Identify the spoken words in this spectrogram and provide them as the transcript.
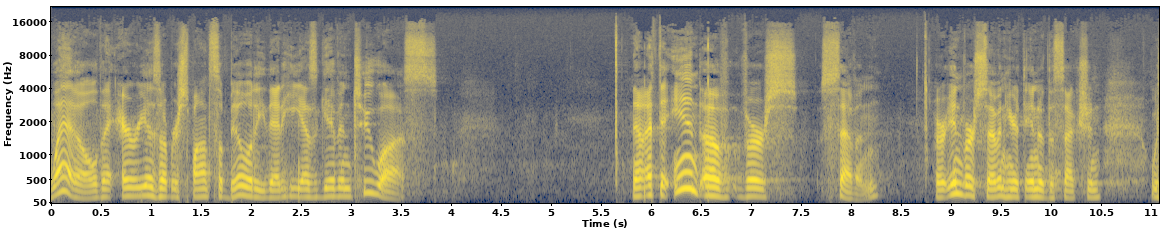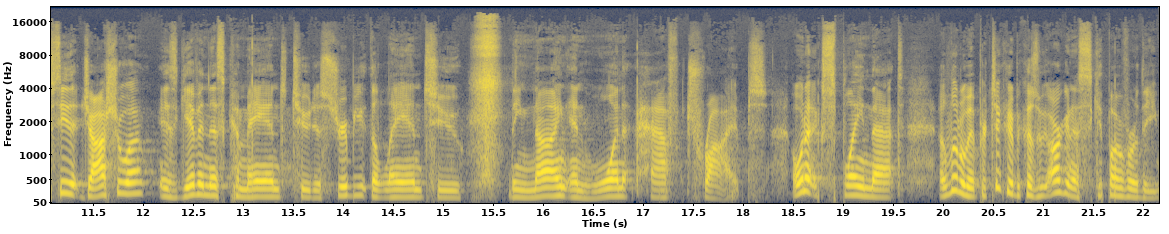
well the areas of responsibility that He has given to us. Now, at the end of verse 7, or in verse 7 here at the end of the section, we see that Joshua is given this command to distribute the land to the nine and one half tribes. I want to explain that a little bit, particularly because we are going to skip over the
